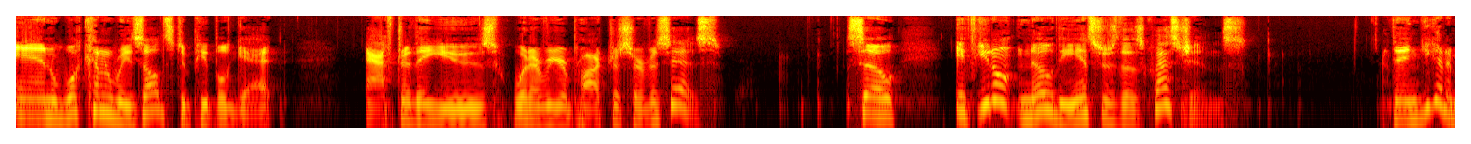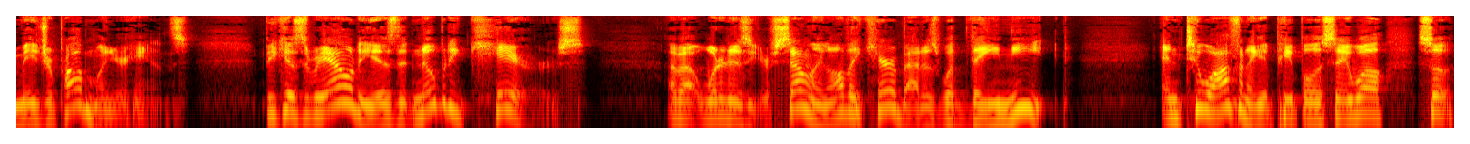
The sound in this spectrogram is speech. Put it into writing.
And what kind of results do people get after they use whatever your product or service is? So, if you don't know the answers to those questions, then you got a major problem on your hands. Because the reality is that nobody cares about what it is that you're selling. All they care about is what they need. And too often I get people who say, well, so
